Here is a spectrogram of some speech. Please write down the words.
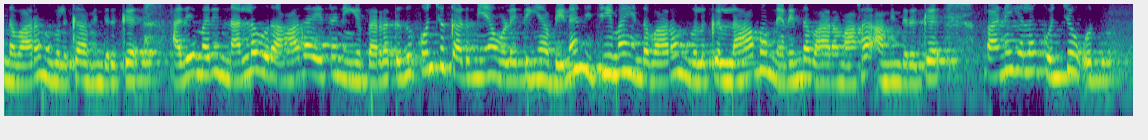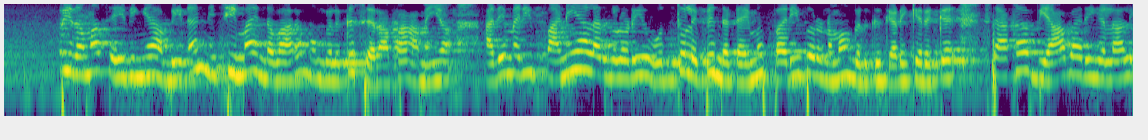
இந்த வாரம் உங்களுக்கு அமைந்திருக்கு. அதே மாதிரி நல்ல ஒரு ஆதாயத்தை நீங்கள் பெறத்துக்கு கொஞ்சம் கடுமையாக உழைத்தீங்க அப்படின்னா நிச்சயமாக இந்த வாரம் உங்களுக்கு லாபம் நிறைந்த வாரமாக அமைந்திருக்கு. பணிகளை கொஞ்சம் விபரீதமாக செய்தீங்க அப்படின்னா நிச்சயமாக இந்த வாரம் உங்களுக்கு சிறப்பாக அமையும். அதே மாதிரி பணியாளர்களுடைய ஒத்துழைப்பு இந்த டைமு பரிபூரணமாக உங்களுக்கு கிடைக்கிறதுக்கு சக வியாபாரிகளால்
